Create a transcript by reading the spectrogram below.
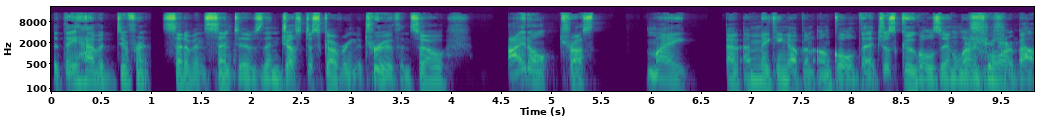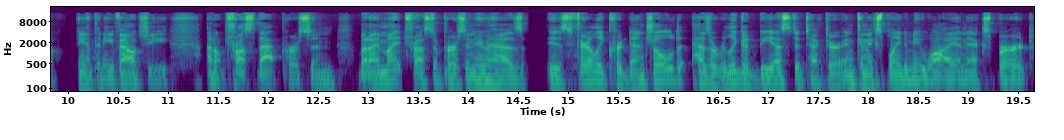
that they have a different set of incentives than just discovering the truth. And so I don't trust my I'm making up an uncle that just Googles and learns more about Anthony Fauci. I don't trust that person, but I might trust a person who has is fairly credentialed, has a really good BS detector, and can explain to me why an expert,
